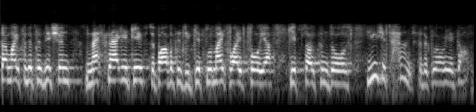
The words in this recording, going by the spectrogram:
Don't wait for the position. Max out your gifts. The Bible says your gift will make way for you. Gifts open doors. Use your talents for the glory of God.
